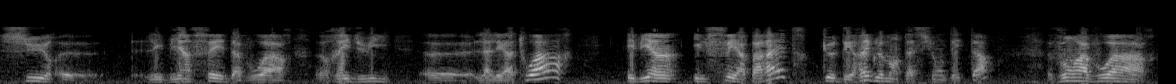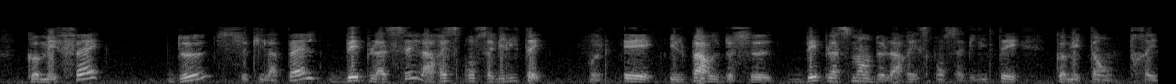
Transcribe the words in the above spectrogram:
sur euh, les bienfaits d'avoir réduit euh, l'aléatoire, eh bien, il fait apparaître que des réglementations d'État vont avoir comme effet de ce qu'il appelle déplacer la responsabilité. Et il parle de ce déplacement de la responsabilité comme étant très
